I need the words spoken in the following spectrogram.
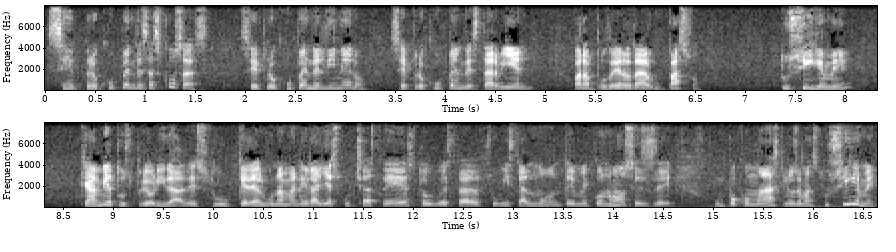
se preocupen de esas cosas, se preocupen del dinero, se preocupen de estar bien para poder dar un paso. Tú sígueme Cambia tus prioridades, tú que de alguna manera ya escuchaste esto, está, subiste al monte, me conoces de un poco más que los demás, tú sígueme.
